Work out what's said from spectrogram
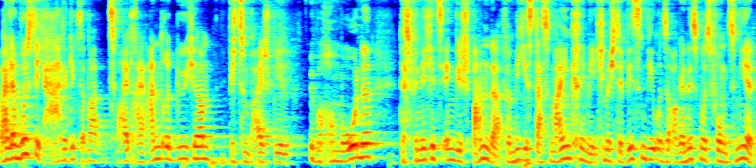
Weil dann wusste ich, ah, da gibt es aber zwei, drei andere Bücher, wie zum Beispiel über Hormone. Das finde ich jetzt irgendwie spannender. Für mich ist das mein Krimi. Ich möchte wissen, wie unser Organismus funktioniert.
